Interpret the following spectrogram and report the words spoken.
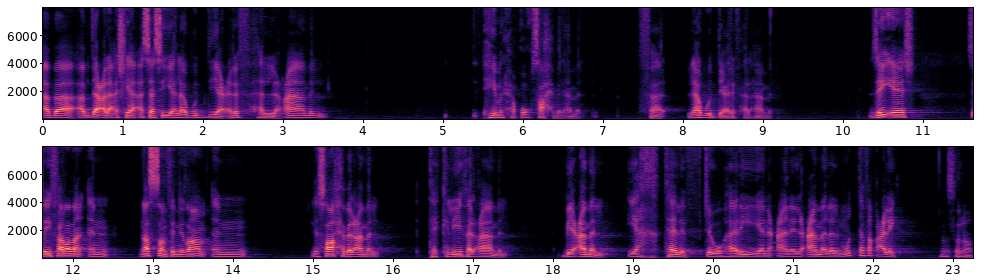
أبدأ على أشياء أساسية لابد يعرفها العامل هي من حقوق صاحب العمل فلا بد يعرفها العامل. زي إيش؟ زي فرضا أن نصا في النظام أن لصاحب العمل تكليف العامل بعمل يختلف جوهريا عن العمل المتفق عليه. يا سلام.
